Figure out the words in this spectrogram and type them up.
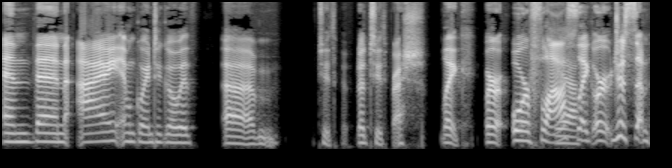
and then I am going to go with um tooth a toothbrush like or or floss Yeah. like or just some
